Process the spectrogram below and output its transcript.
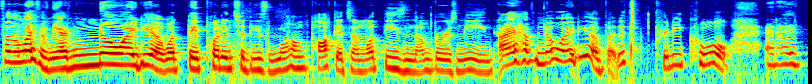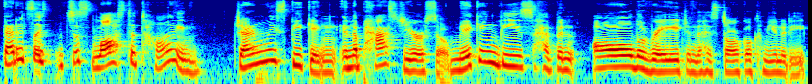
for the life of me, I have no idea what they put into these long pockets and what these numbers mean. I have no idea, but it's pretty cool. And I bet it's like just lost to time. Generally speaking, in the past year or so, making these have been all the rage in the historical community,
